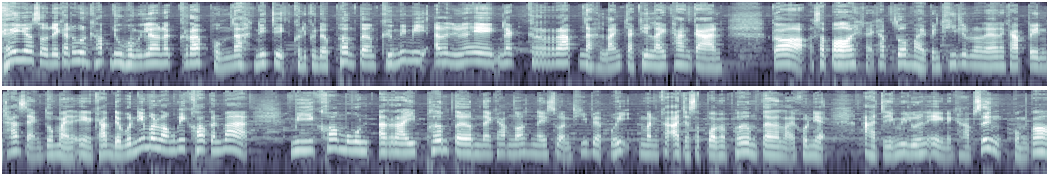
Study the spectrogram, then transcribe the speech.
เฮ้ยสวัสดีครับทุกคนครับอยู่ผมอีกแล้วนะครับ ผมนะนิจิคนคนเดิมเพิ่มเติมคือไม่มีอะไรอยู่นั่นเองนะครับนะหลังจากที่ไลฟ์ทางการ ก็สปอยนะครับตัวใหม่เป็นที่เรียบร้อยแล้วนะครับเป็นท่าแสงตัวใหม่นั่นเองครับเดี๋ยววันนี้มาลองวิเคราะห์กันว่า มีข้อมูลอะไรเพิ่มเติมนะครับเนาะในส่วนที่แบบเฮ้ยมันก็อาจจะสปอยมาเพิ่มแต่หลายคนเนี่ยอาจจะยังไม่รู้นั่นเองนะครับซึ่งผมก็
